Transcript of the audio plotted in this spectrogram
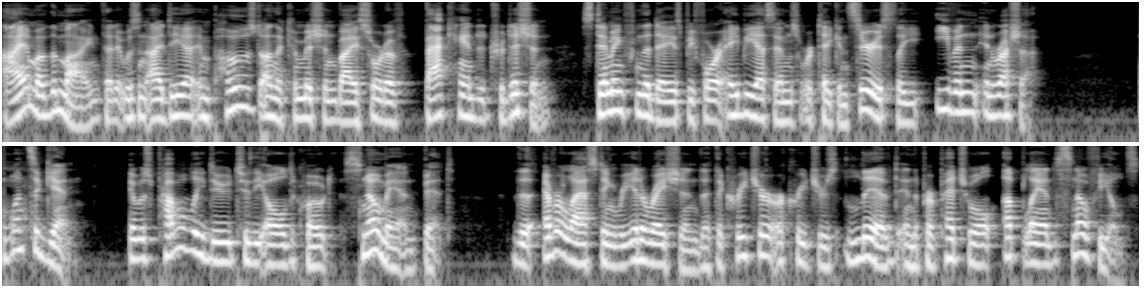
I am of the mind that it was an idea imposed on the Commission by a sort of backhanded tradition stemming from the days before ABSMs were taken seriously, even in Russia. Once again, it was probably due to the old, quote, snowman bit, the everlasting reiteration that the creature or creatures lived in the perpetual upland snowfields,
